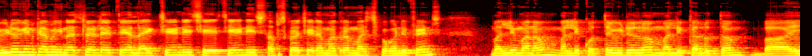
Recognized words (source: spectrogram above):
వీడియో కనుక మీకు నచ్చినట్లయితే లైక్ చేయండి షేర్ చేయండి సబ్స్క్రైబ్ చేయడం మాత్రం మర్చిపోకండి ఫ్రెండ్స్ మళ్ళీ మనం మళ్ళీ కొత్త వీడియోలో మళ్ళీ కలుద్దాం. బాయ్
